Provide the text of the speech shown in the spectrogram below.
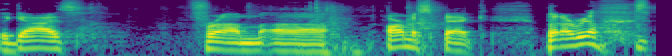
the guys from uh, Armaspec, but I realized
